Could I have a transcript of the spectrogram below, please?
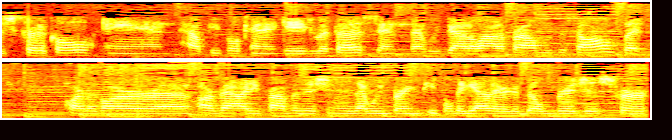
is critical and how people can engage with us and that we've got a lot of problems to solve. But part of our, uh, our value proposition is that we bring people together to build bridges for,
